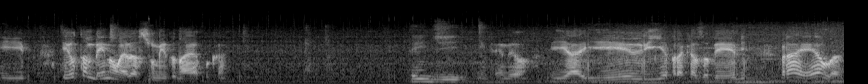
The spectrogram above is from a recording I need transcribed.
E eu também não era assumido na época. Entendi. entendeu? E aí eu ia pra casa dele. Pra ela,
